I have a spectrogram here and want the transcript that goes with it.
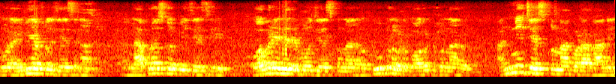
మూడు ఐవీఎఫ్లు చేసిన లాప్రోస్కోపీ చేసి ఓవరీని రిమూవ్ చేసుకున్నారు ట్యూబ్లు ఒకటి పోగొట్టుకున్నారు. అన్నీ చేసుకున్నా కూడా రాని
